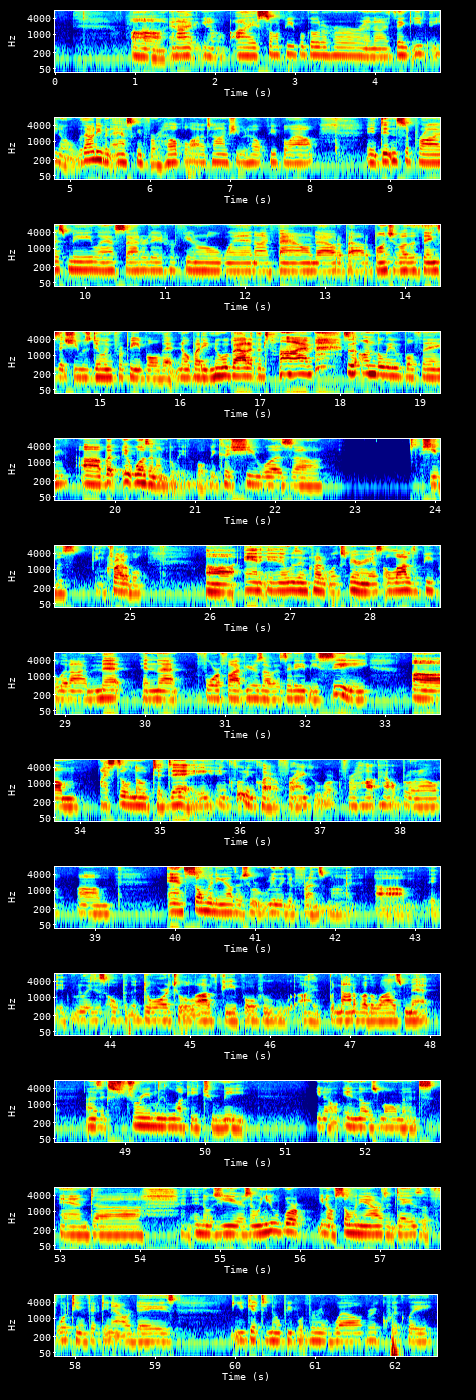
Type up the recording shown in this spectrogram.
Uh, and I, you know, I saw people go to her, and I think even, you know, without even asking for help, a lot of times she would help people out. It didn't surprise me last Saturday at her funeral when I found out about a bunch of other things that she was doing for people that nobody knew about at the time. It's an unbelievable thing, uh, but it wasn't unbelievable because she was uh, she was incredible, uh, and, and it was an incredible experience. A lot of the people that I met in that four or five years I was at ABC. Um, I still know today, including Clara Frank, who worked for Hal Bruno, um, and so many others who are really good friends of mine. Um, it, it, really just opened the door to a lot of people who I would not have otherwise met. I was extremely lucky to meet, you know, in those moments and uh, in, those years. And when you work, you know, so many hours a day, of 14, 15 hour days, you get to know people very well, very quickly.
